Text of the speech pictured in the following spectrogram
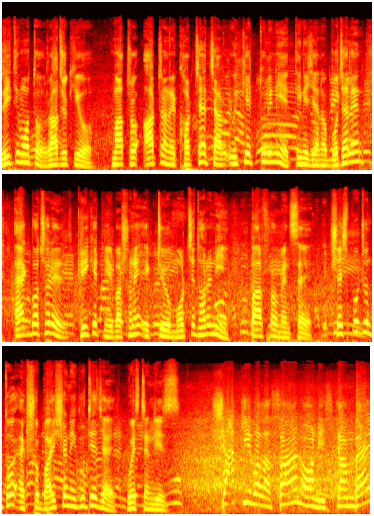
রীতিমতো রাজকীয়। মাত্র আট রানের খরচায় চার উইকেট তুলে নিয়ে তিনি যেন বোঝালেন এক বছরের ক্রিকেট নির্বাসনে একটিও মরচে ধরেনি পারফরমেন্সে শেষ পর্যন্ত একশো বাইশ রানে গুটিয়ে যায় ওয়েস্ট ইন্ডিজ। his comeback.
